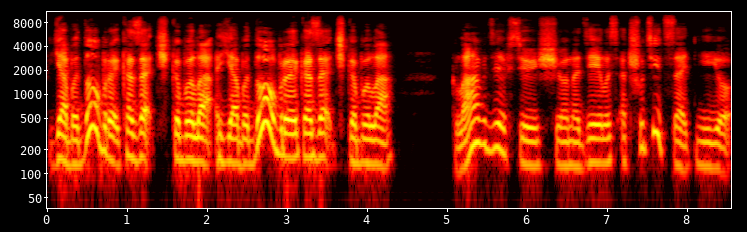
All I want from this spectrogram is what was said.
я бы добрая казачка была, я бы добрая казачка была. Клавдия все еще надеялась отшутиться от нее.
